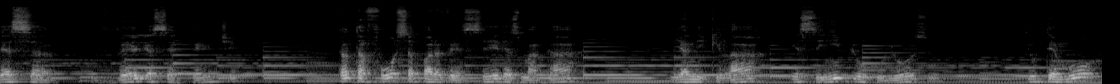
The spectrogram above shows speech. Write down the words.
dessa velha serpente, tanta força para vencer, esmagar e aniquilar esse ímpio orgulhoso, que o temor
